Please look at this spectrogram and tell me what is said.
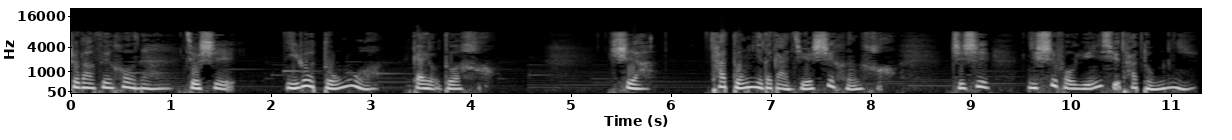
说到最后呢，就是你若懂我，该有多好。是啊，他懂你的感觉是很好，只是你是否允许他懂你？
